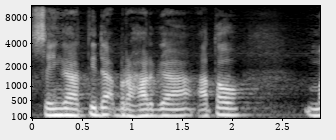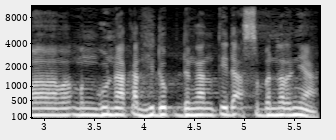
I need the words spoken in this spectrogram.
sehingga tidak berharga atau menggunakan hidup dengan tidak sebenarnya.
